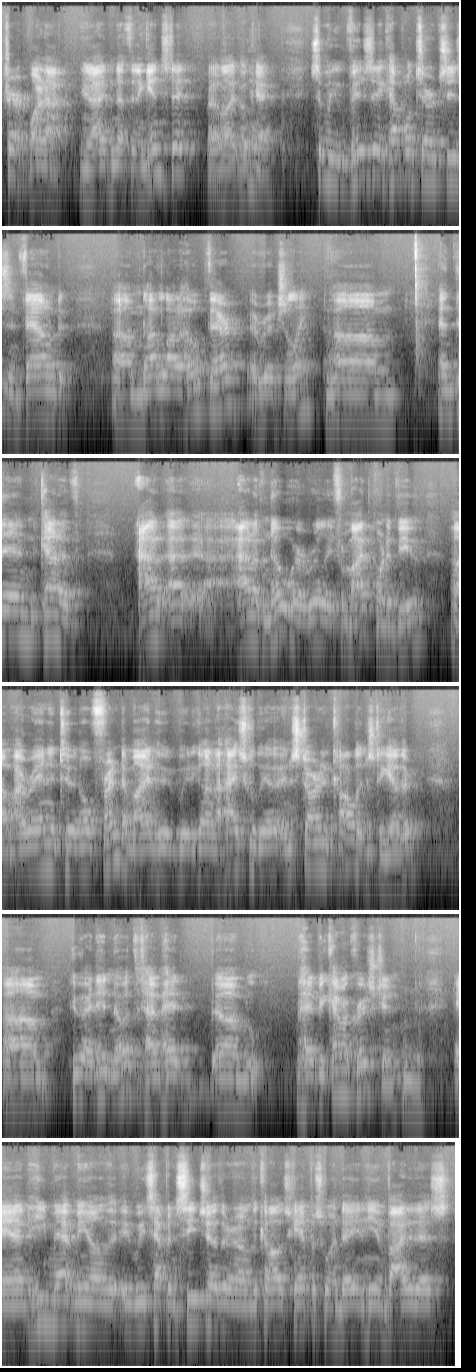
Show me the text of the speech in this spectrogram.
sure, why not? You know, I had nothing against it, but I'm like, okay. So we visited a couple churches and found um, not a lot of hope there originally, um, and then kind of out, out, out of nowhere, really, from my point of view, um, I ran into an old friend of mine who we'd gone to high school together and started college together, um, who I didn't know at the time had um, had become a Christian, and he met me on the. We happened to see each other on the college campus one day, and he invited us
